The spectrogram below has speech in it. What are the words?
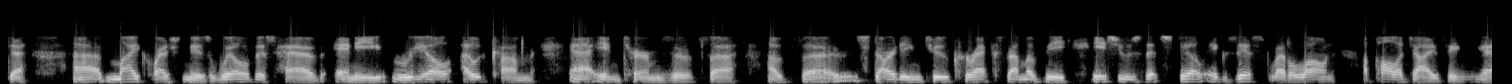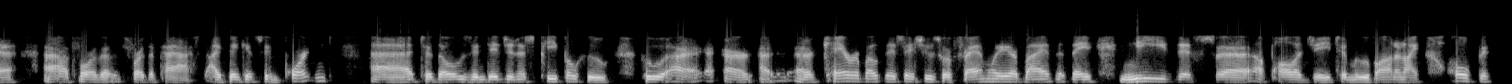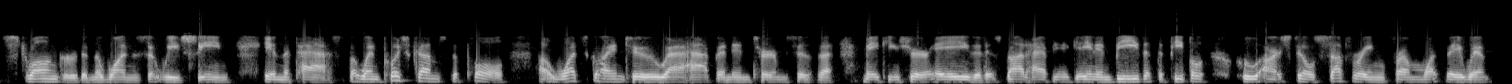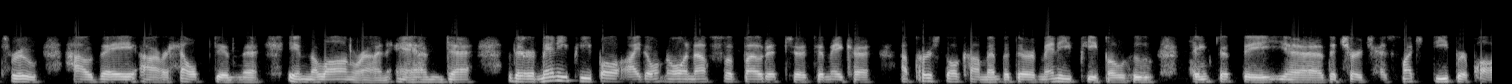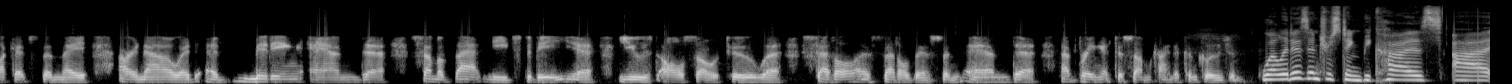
Uh, my question is, will this have any real outcome uh, in terms of uh, of uh, starting to correct some of the issues that still exist, let alone apologizing uh, uh, for the for the past? I think it's important uh, to those indigenous people who who are, are, are, care about this issues, or family or by it, that they need this uh, apology to move on. And I hope it's stronger than the ones that we've seen in the past. But when push comes to pull, uh, what's going to uh, happen in terms of uh, making sure a that it's not happening again, and b that the people who are still suffering from what they went through, how they are helped in the in the long run. And uh, there are many people I don't know enough about it to, to make a a personal comment, but there are many people who think that the uh, the church has much deeper pockets than they are now ad- admitting, and uh, some of that needs to be uh, used also to uh, settle uh, settle this and and uh, bring it to some kind of conclusion. Well, it is interesting because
